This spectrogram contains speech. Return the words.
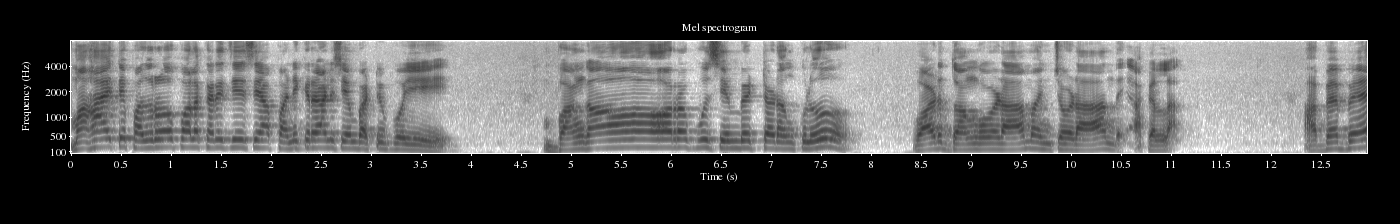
మహా అయితే పది రూపాయలు ఖరీదు చేసి ఆ పనికిరాని చెంబట్టుకుపోయి బంగారపు సెంబెట్టాడు అంకులు. వాడు దొంగోడా మంచోడా అంది ఆ పిల్ల. అబ్బబ్బే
